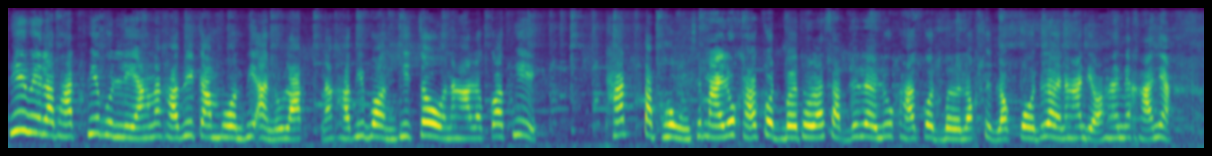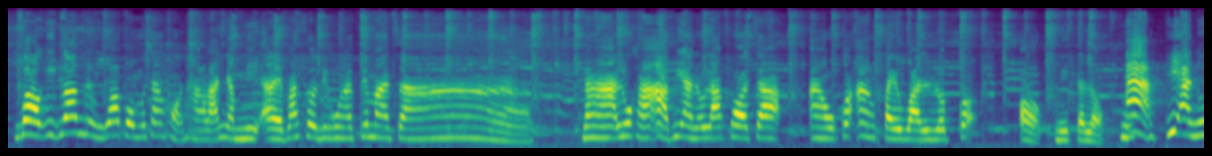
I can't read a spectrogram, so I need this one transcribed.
พี่วีรพัฒน์พี่บุญเลี้ยงนะคะ พี่กำพลพี่อนุรักษ์นะคะ พี่บอลพี่โจนะคะ แล้วก็พี่ทัศตพงษ์ใช่ไหมลูกค้ากดเบอร์โทรศัพท์ได้เลยลูกค้ากดเบอร์ล็อกสิทธิ์ล็อกโปรได้เลยนะคะ เดี๋ยวให้แม่ค้าเนี่ยบอกอีกรอบหนึ่งว่าโปรโมชั่นของทางร้านเนี่ยมีอะไรบ้างสวัสดีคุณนัตติมาจ้านะคะลูกค้าอะพี่อนุรักษ์พอจะเอาก็อ้างไปวันลบก็ออกมีแต่หลอกอะพี่อนุ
